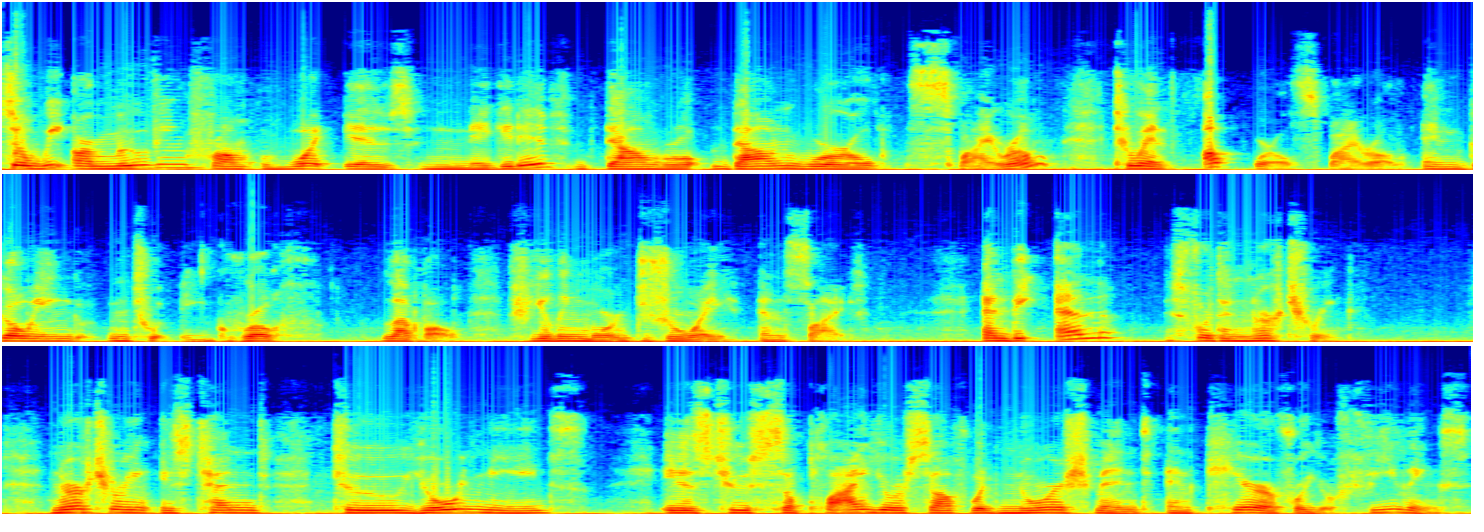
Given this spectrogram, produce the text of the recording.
So we are moving from what is negative, downward, downward spiral, to an upward spiral and going into a growth level, feeling more joy inside. And the N is for the nurturing. Nurturing is tend to your needs, is to supply yourself with nourishment and care for your feelings,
